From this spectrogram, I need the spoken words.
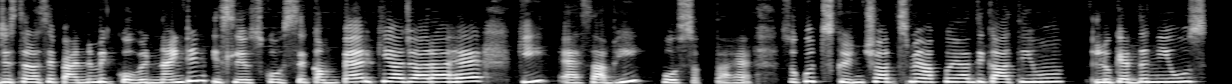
जिस तरह से पैंडमिक कोविड नाइन्टीन इसलिए उसको उससे कंपेयर किया जा रहा है कि ऐसा भी हो सकता है। सो so, कुछ स्क्रीनशॉट्स मैं आपको यहाँ दिखाती हूँ। Look at the news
